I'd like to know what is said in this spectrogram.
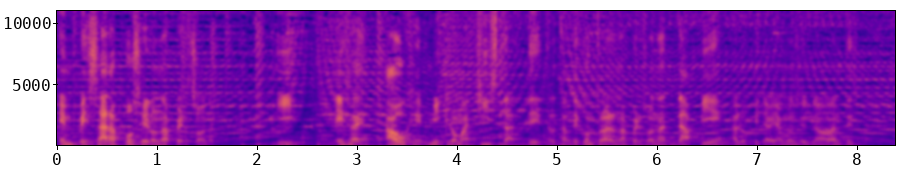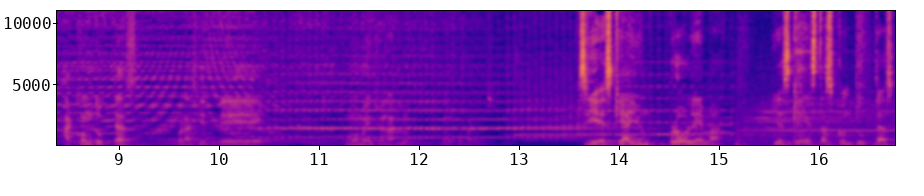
empezar a poseer a una persona. Y ese auge micromachista de tratar de controlar a una persona da pie a lo que ya habíamos mencionado antes, a conductas, por así eh, ¿cómo mencionarlo? Tengo compañeros. Sí, es que hay un problema y es que estas conductas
